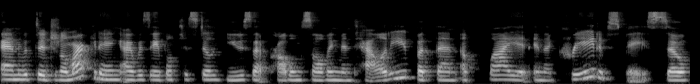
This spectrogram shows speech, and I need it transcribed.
And with digital marketing, I was able to still use that problem solving mentality, but then apply it in a creative space. So,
